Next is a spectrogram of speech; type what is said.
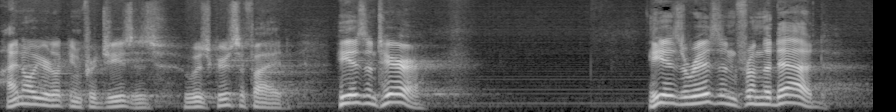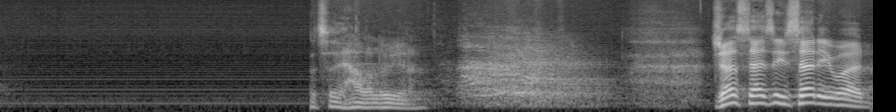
I know you're looking for Jesus who was crucified. He isn't here. He is risen from the dead. Let's say hallelujah. hallelujah. Just as he said he would,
